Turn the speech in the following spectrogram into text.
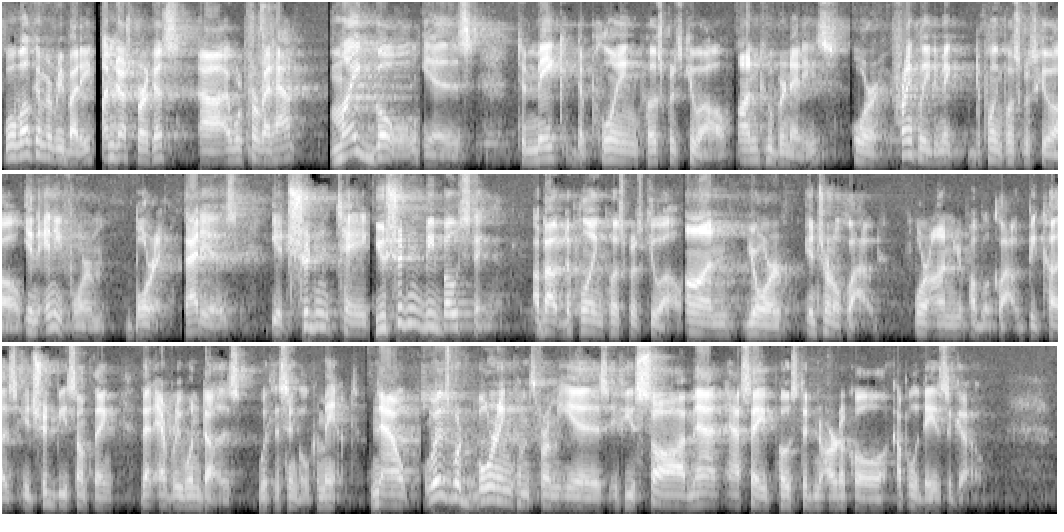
Well, welcome everybody. I'm Josh Berkus. Uh, I work for Red Hat. My goal is to make deploying PostgreSQL on Kubernetes, or frankly, to make deploying PostgreSQL in any form boring. That is, it shouldn't take, you shouldn't be boasting about deploying PostgreSQL on your internal cloud or on your public cloud because it should be something that everyone does with a single command. Now, where boring comes from is if you saw Matt Asay posted an article a couple of days ago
